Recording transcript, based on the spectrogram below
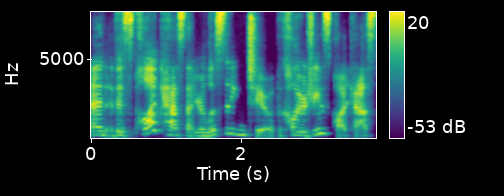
And this podcast that you're listening to, the Color Your Dreams podcast,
